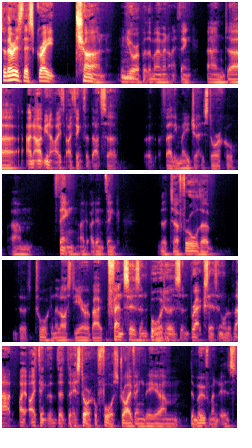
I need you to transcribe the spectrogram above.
So there is this great churn in Europe at the moment, I think, and uh, and I, you know, I I think that that's a, a fairly major historical um, thing. I, I don't think that uh, for all the the talk in the last year about fences and borders and Brexit and all of that, I, I think that the, the historical force driving the um, the movement is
